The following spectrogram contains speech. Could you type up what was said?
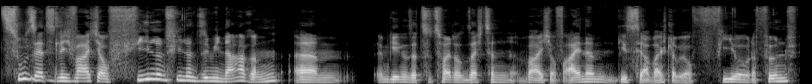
zusätzlich war ich auf vielen, vielen Seminaren. Ähm, Im Gegensatz zu 2016 war ich auf einem. Dieses Jahr war ich, glaube ich, auf vier oder fünf.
